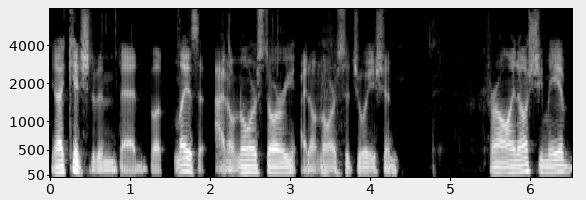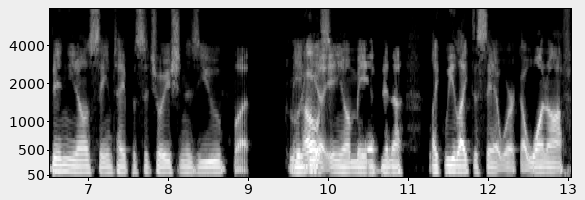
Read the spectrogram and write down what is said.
you know, that kid should have been in bed. But like I said, I don't know her story. I don't know her situation. For all I know, she may have been, you know, same type of situation as you, but maybe uh, you know, may have been a like we like to say at work, a one off.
